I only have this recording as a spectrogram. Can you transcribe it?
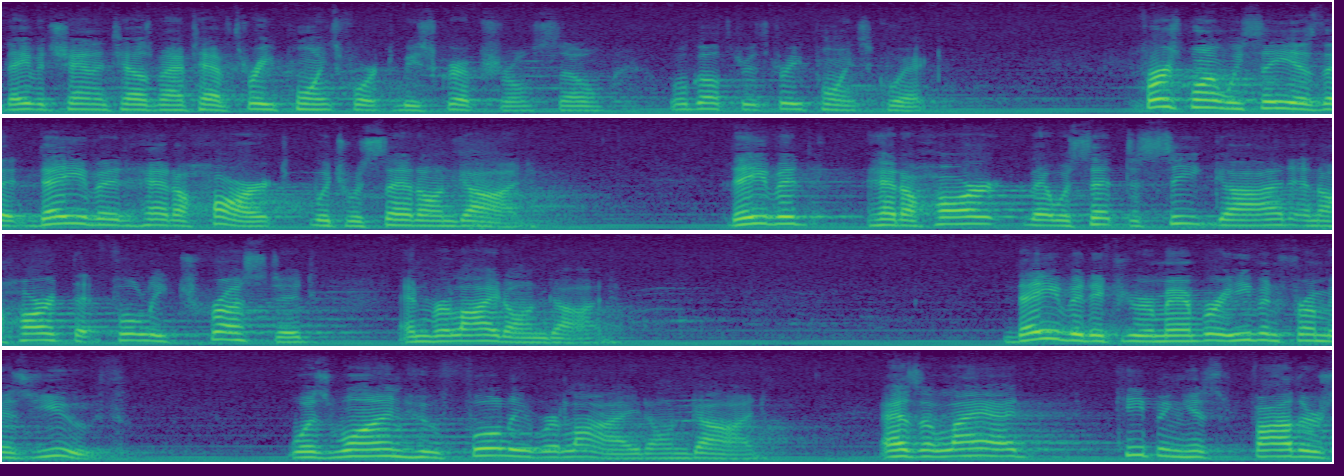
David Shannon tells me I have to have three points for it to be scriptural, so we'll go through three points quick. First point we see is that David had a heart which was set on God. David had a heart that was set to seek God and a heart that fully trusted and relied on God. David, if you remember, even from his youth, was one who fully relied on God. As a lad, keeping his father's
